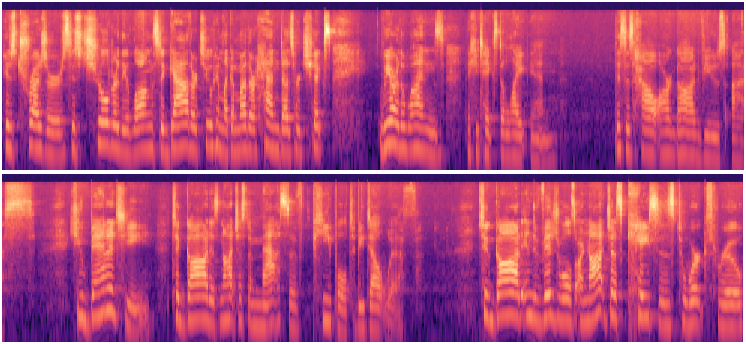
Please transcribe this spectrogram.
his treasures, his children, he longs to gather to him like a mother hen does her chicks. We are the ones that he takes delight in. This is how our God views us. Humanity to God is not just a mass of people to be dealt with. To God, individuals are not just cases to work through,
